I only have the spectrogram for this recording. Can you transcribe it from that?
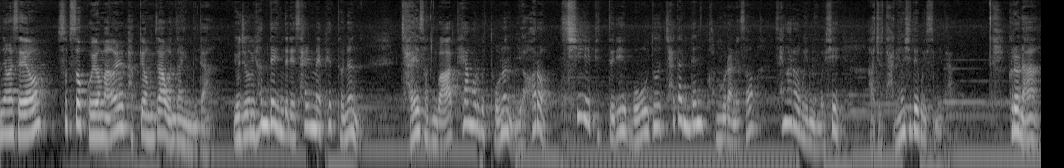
안녕하세요. 숲속 고요마을 박경자 원장입니다. 요즘 현대인들의 삶의 패턴은 자외선과 태양으로부터 오는 여러 치의 빛들이 모두 차단된 건물 안에서 생활하고 있는 것이 아주 당연시되고 있습니다. 그러나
